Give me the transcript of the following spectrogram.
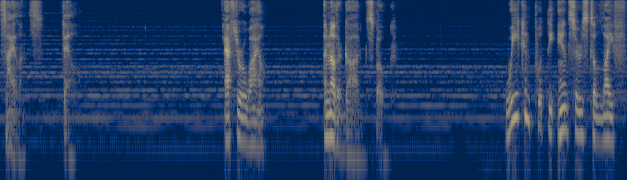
Silence fell. After a while, another god spoke. We can put the answers to life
